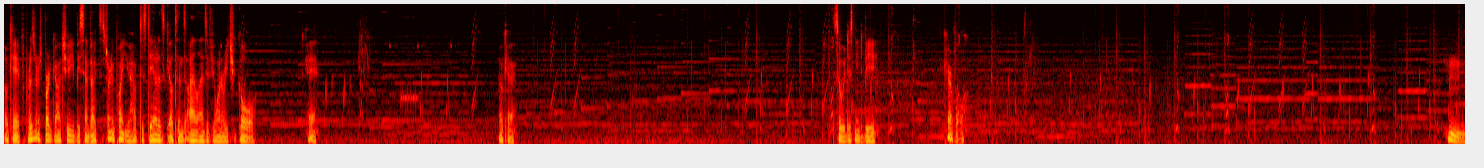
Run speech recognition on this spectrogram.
Okay, if a prisoner's part got you, you'd be sent back to the starting point. You have to stay out of the skeleton's islands if you want to reach your goal. Okay. Okay. So we just need to be careful. Hmm.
